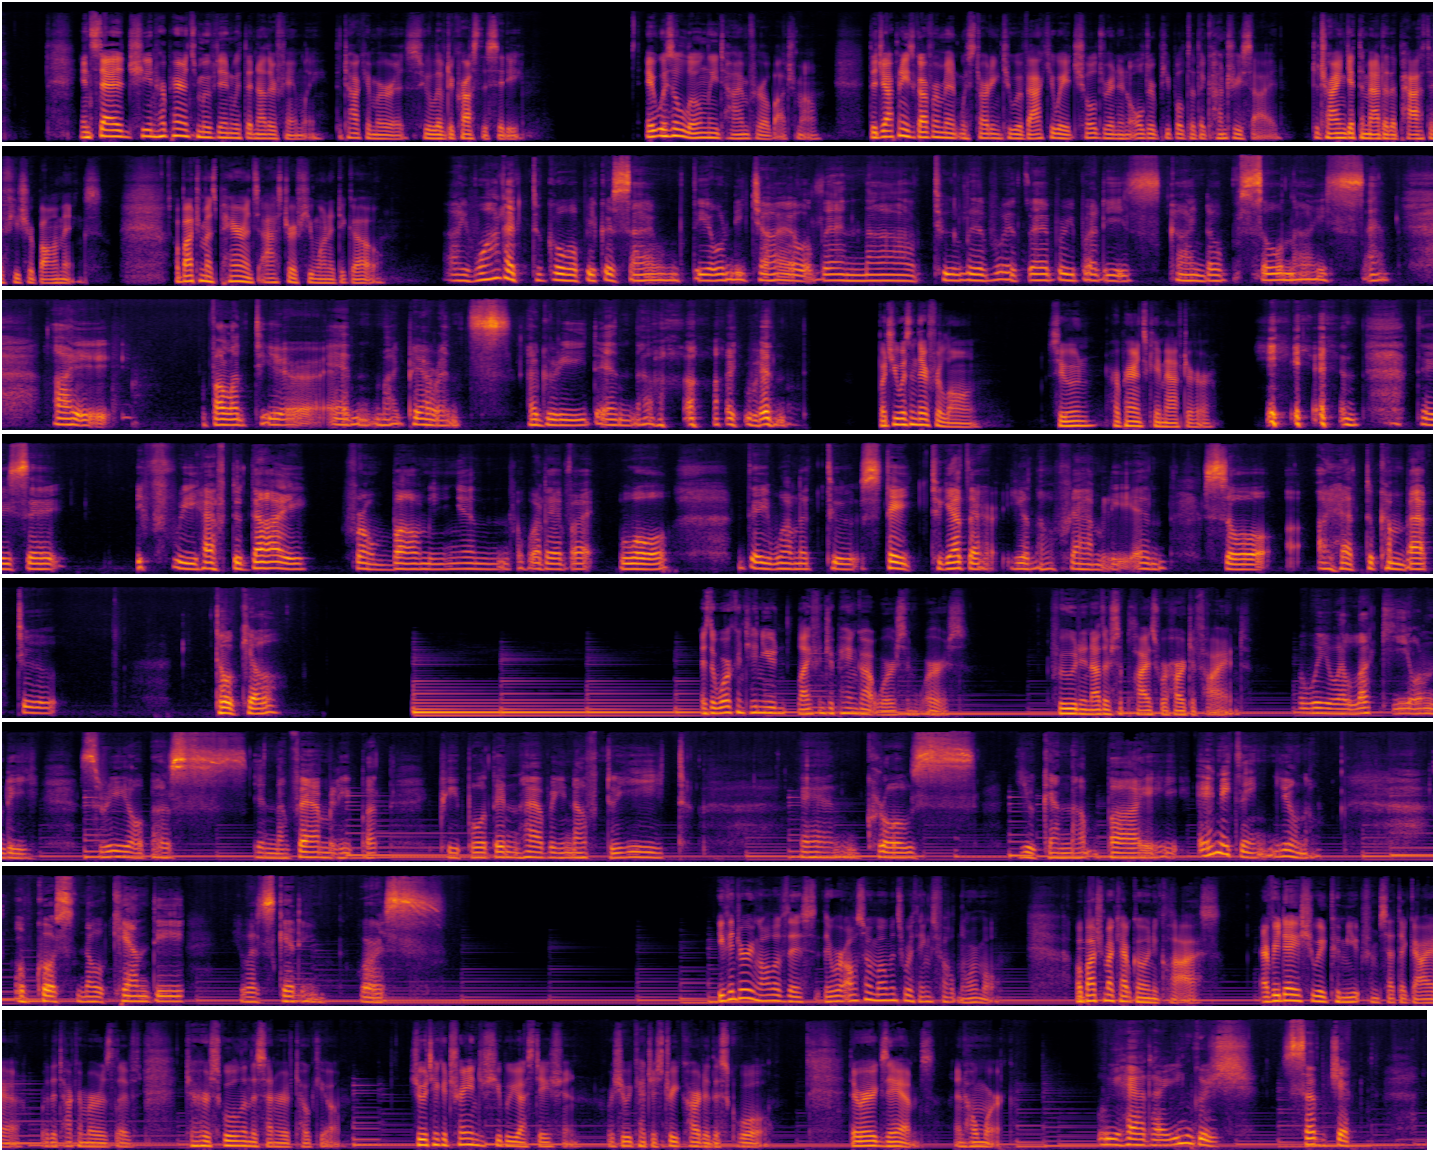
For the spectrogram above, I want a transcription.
Instead, she and her parents moved in with another family, the Takemuras, who lived across the city. It was a lonely time for Obachima. The Japanese government was starting to evacuate children and older people to the countryside to try and get them out of the path of future bombings. Obachima's parents asked her if she wanted to go. I wanted to go because I'm the only child, and uh, to live with everybody is kind of so nice. And I volunteer, and my parents agreed, and uh, I went. But she wasn't there for long. Soon, her parents came after her. and they say, if we have to die from bombing and whatever war, they wanted to stay together, you know, family. And so I had to come back to Tokyo. As the war continued, life in Japan got worse and worse. Food and other supplies were hard to find. We were lucky, only three of us in the family, but people didn't have enough to eat. And clothes, you cannot buy anything, you know. Of course, no candy. It was getting worse. Even during all of this, there were also moments where things felt normal. Obachima kept going to class. Every day, she would commute from Setagaya, where the Takamuras lived, to her school in the center of Tokyo. She would take a train to Shibuya Station, where she would catch a streetcar to the school. There were exams and homework. We had an English subject,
